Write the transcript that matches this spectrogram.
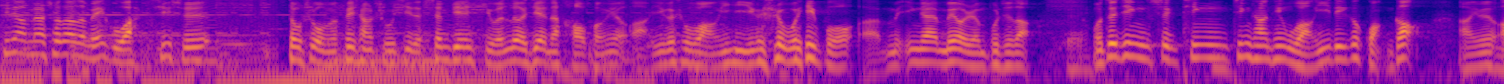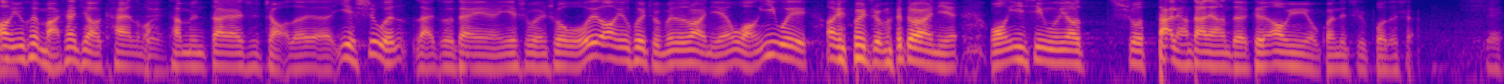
今天我们要说到的美股啊，其实都是我们非常熟悉的、身边喜闻乐见的好朋友啊。一个是网易，一个是微博啊，没应该没有人不知道。我最近是听经常听网易的一个广告啊，因为奥运会马上就要开了嘛，他们大概是找了叶诗文来做代言人。叶诗文说：“我为奥运会准备了多少年，网易为奥运会准备了多少年，网易新闻要说大量大量的跟奥运有关的直播的事儿。”对，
